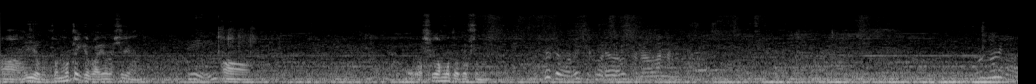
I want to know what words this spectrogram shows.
ああ、いいよ。持っていけばよろしいよね。いいああ。わしが持ってどうすんのちょっと私これを払わないと何があ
